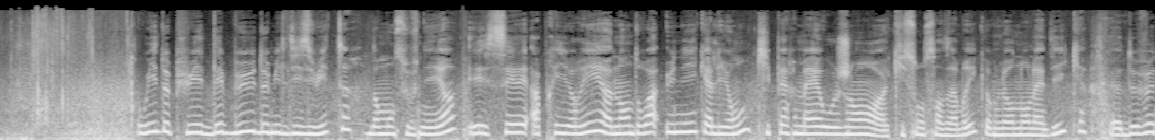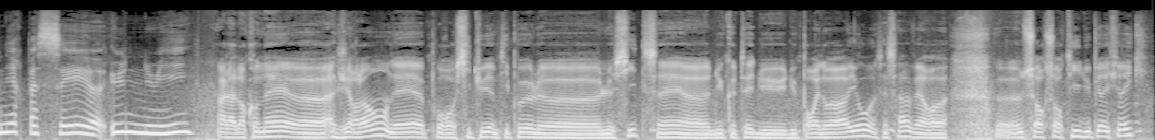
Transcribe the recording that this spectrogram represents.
Oui, depuis début 2018, dans mon souvenir. Et c'est a priori un endroit unique à Lyon qui permet aux gens euh, qui sont sans abri, comme leur nom l'indique, euh, de venir passer euh, une nuit. Voilà, donc on est à Gerland, on est pour situer un petit peu le, site, c'est du côté du, du port Herriot, c'est ça, vers euh, sort sortie du périphérique?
